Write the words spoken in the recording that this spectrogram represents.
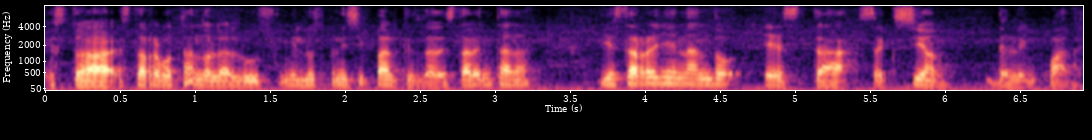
está, está rebotando la luz, mi luz principal, que es la de esta ventana, y está rellenando esta sección del encuadre.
